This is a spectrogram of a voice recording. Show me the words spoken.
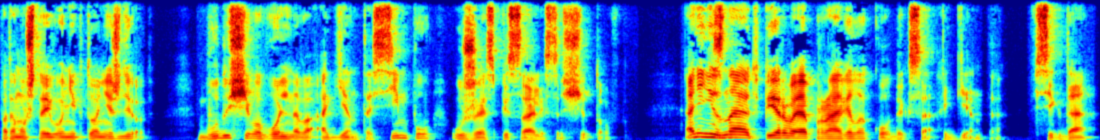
потому что его никто не ждет. Будущего вольного агента Симпу уже списали со счетов. Они не знают первое правило кодекса агента. Всегда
